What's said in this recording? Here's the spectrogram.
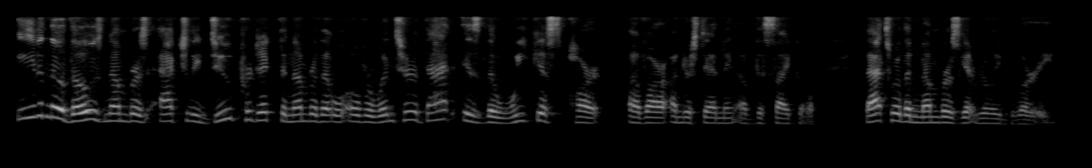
even though those numbers actually do predict the number that will overwinter, that is the weakest part of our understanding of the cycle. That's where the numbers get really blurry.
